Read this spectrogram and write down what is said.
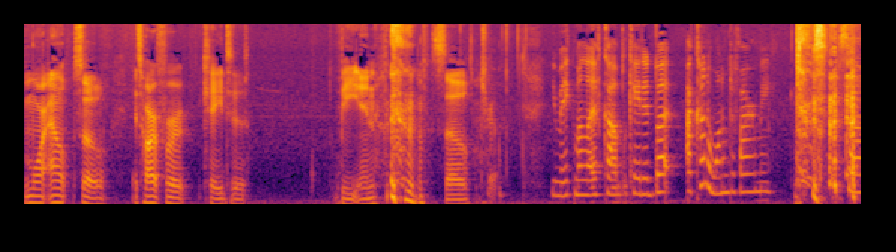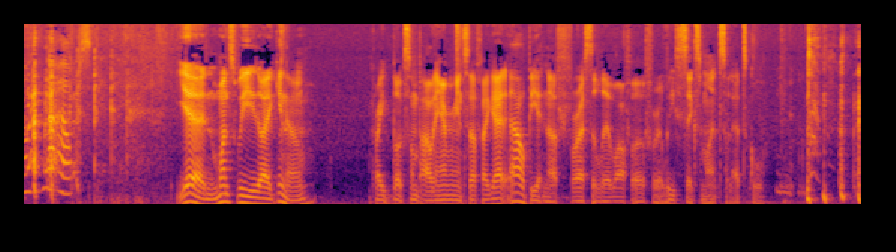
more out, so it's hard for Kay to be in. so True. You make my life complicated, but I kind of want him to fire me. so that helps. yeah, and once we like, you know, write books on polyamory and stuff like that, that'll be enough for us to live off of for at least six months, so that's cool. You know.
